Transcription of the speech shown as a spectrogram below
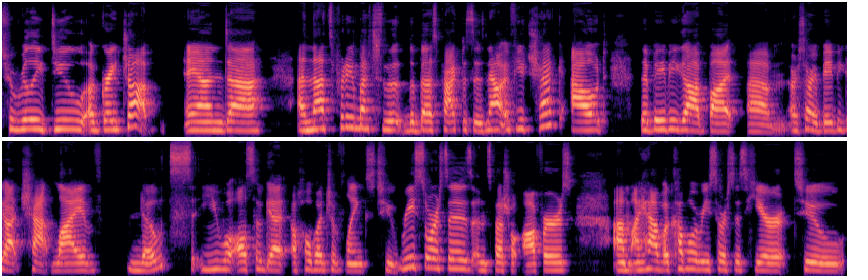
to really do a great job. And uh and that's pretty much the, the best practices. Now if you check out the baby got bot um, or sorry baby got chat live notes. You will also get a whole bunch of links to resources and special offers. Um, I have a couple of resources here to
